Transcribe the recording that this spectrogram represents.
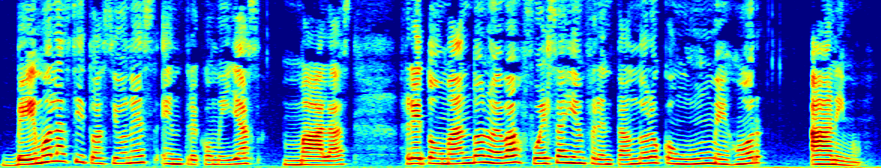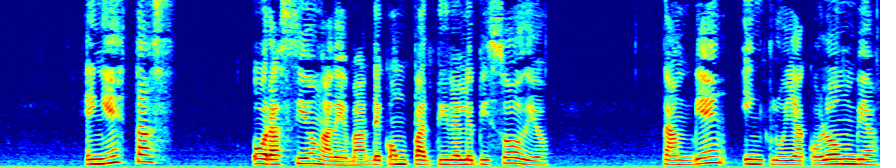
vemos las situaciones entre comillas malas, retomando nuevas fuerzas y enfrentándolo con un mejor ánimo. En esta oración, además de compartir el episodio, también incluye a Colombia,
